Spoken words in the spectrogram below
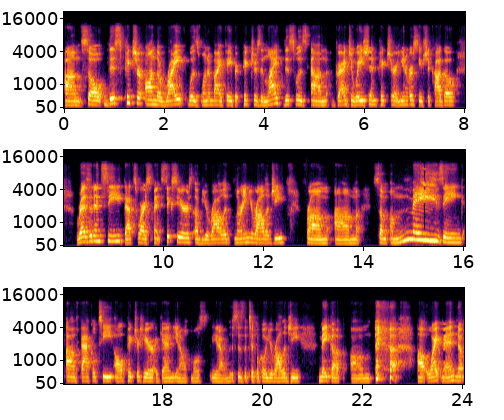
Um, so this picture on the right was one of my favorite pictures in life. This was um, graduation picture at University of Chicago residency. That's where I spent six years of urology, learning urology from um, some amazing uh, faculty, all pictured here. Again, you know, most, you know, this is the typical urology makeup, um, uh, white men. No,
